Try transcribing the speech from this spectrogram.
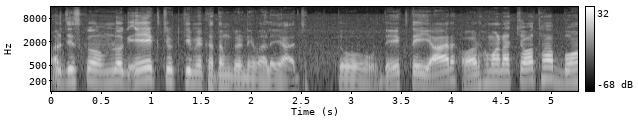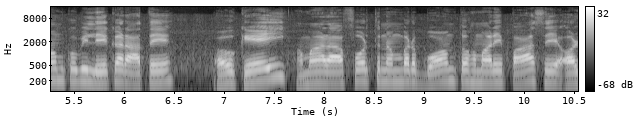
और जिसको हम लोग एक चुटकी में ख़त्म करने वाले आज। तो देखते यार। और हमारा चौथा बॉम्ब को भी लेकर आते। ओके हमारा फोर्थ नंबर बॉम्ब तो हमारे पास है और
